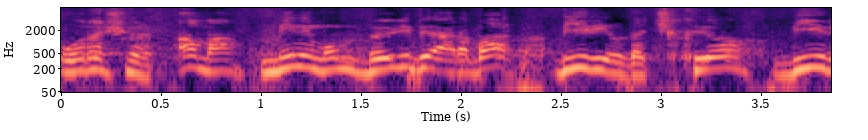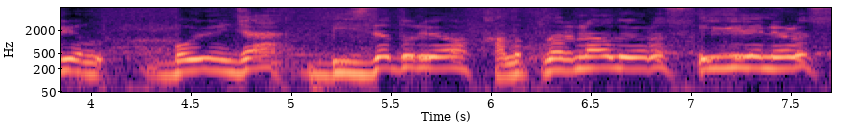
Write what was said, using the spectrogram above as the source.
uğraşıyoruz. Ama minimum böyle bir araba bir yılda çıkıyor. Bir yıl boyunca bizde duruyor. Kalıplarını alıyoruz, ilgileniyoruz,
